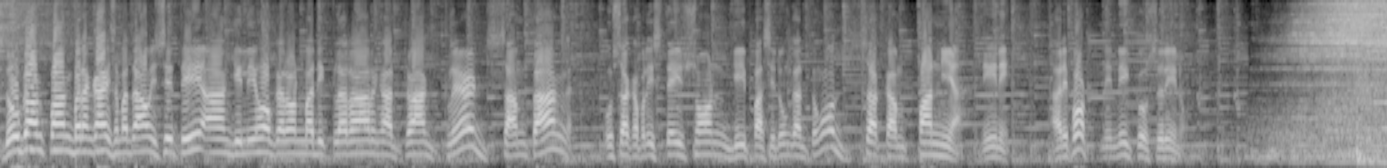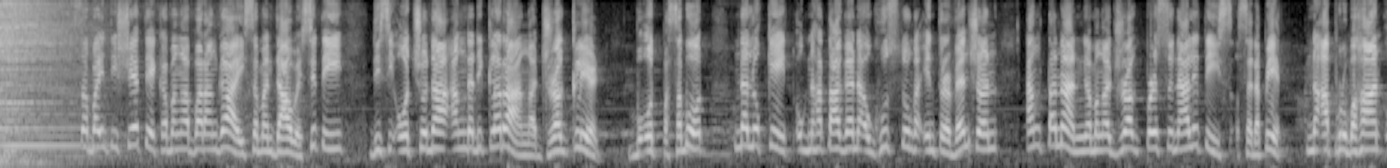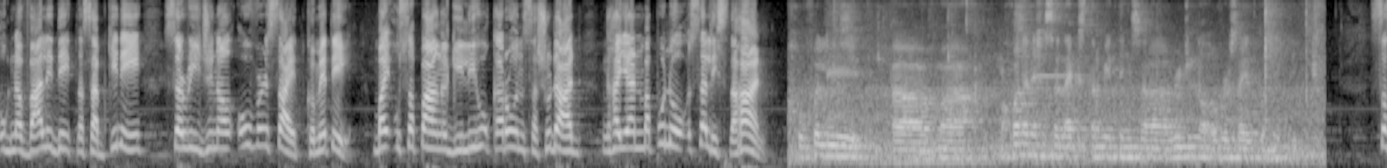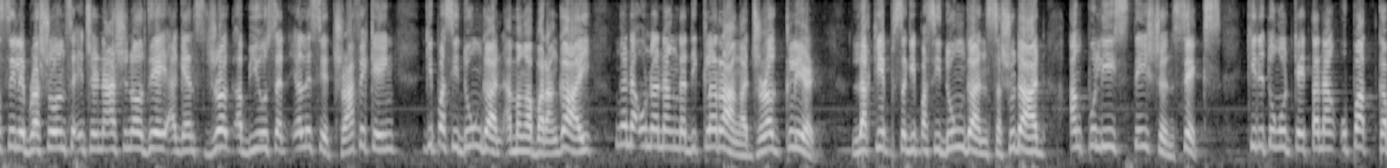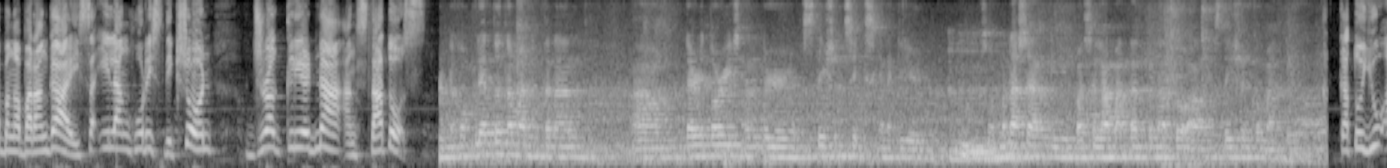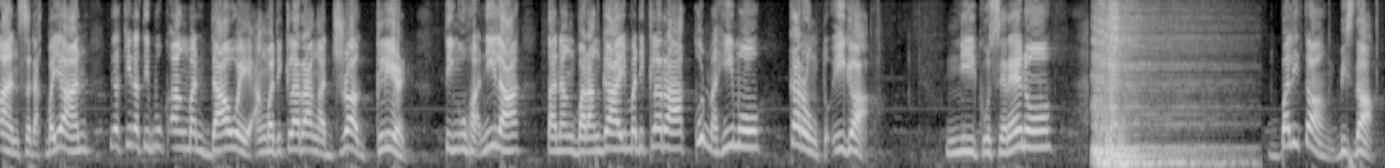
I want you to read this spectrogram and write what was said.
Dugang pang barangay sa Mandawi City ang giliho karon madeklarar nga drug cleared samtang usa ka police station gipasidunggan tungod sa kampanya nini. A report ni Nico Serino. Sa 27 ka mga barangay sa Mandaue City, 18 na ang nadeklara nga drug cleared. Buot pasabot, na-locate ug nahataga na og husto nga intervention ang tanan nga mga drug personalities sa dapit. Naaprubahan ug na-validate na sabkini sa Regional Oversight Committee. May usa pa nga giliho karon sa syudad nga hayan mapuno sa listahan. Hopefully, uh, ma makuha na siya sa next na meeting sa Regional Oversight Committee. Sa selebrasyon sa International Day Against Drug Abuse and Illicit Trafficking, gipasidunggan ang mga barangay nga nauna nang nadeklara nga drug cleared. Lakip sa gipasidunggan sa syudad ang Police Station 6. Kinitungod kay tanang upat ka mga barangay sa ilang jurisdiksyon, drug cleared na ang status. Nakompleto naman ang tanan um, territories under Station 6 nga na-cleared. So, muna siya ipasalamatan po na to ang station commander. Katuyuan sa dakbayan nga kinatibuk ang Mandawe ang madeklara nga drug cleared. Tinguha nila tanang barangay madeklara kung mahimo karong tuiga. Nico Sereno, Balitang Bisdak.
